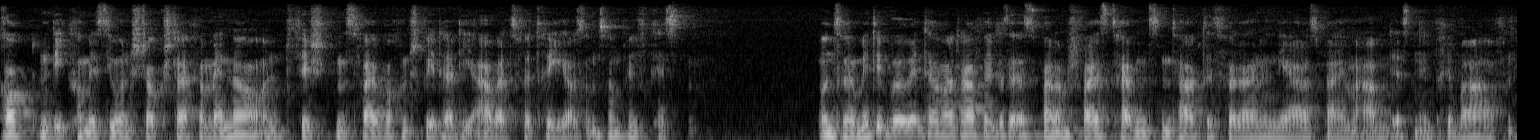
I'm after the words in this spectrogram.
rockten die Kommission stocksteifer Männer und fischten zwei Wochen später die Arbeitsverträge aus unseren Briefkästen. Unsere Mitüberwinterer trafen wir das erste Mal am schweißtreibendsten Tag des vergangenen Jahres bei einem Abendessen in Bremerhaven.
